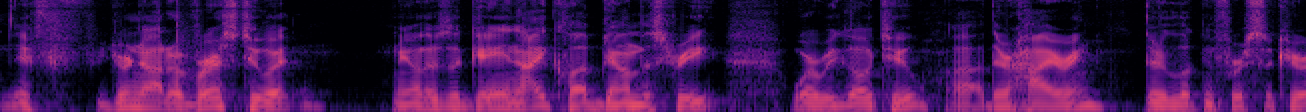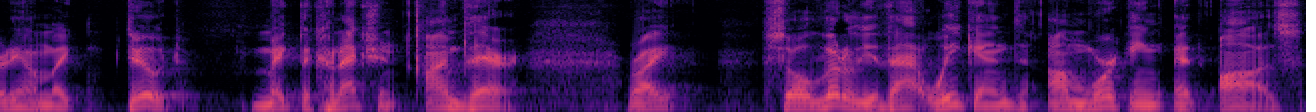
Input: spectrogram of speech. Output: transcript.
if you're not averse to it, you know, there's a gay nightclub down the street where we go to. Uh, they're hiring, they're looking for security. I'm like, dude, make the connection. I'm there, right? So, literally, that weekend, I'm working at Oz.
